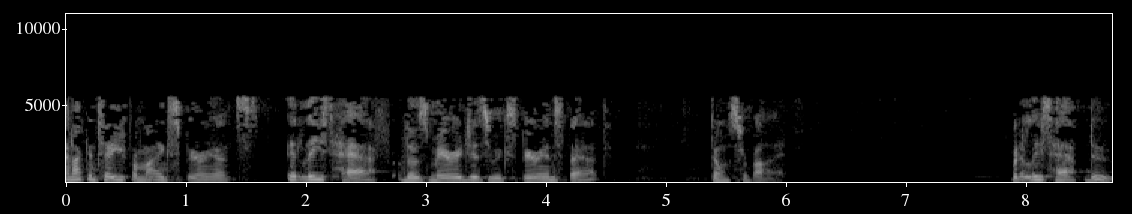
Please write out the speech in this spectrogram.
And I can tell you from my experience, at least half of those marriages who experience that don't survive. But at least half do.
